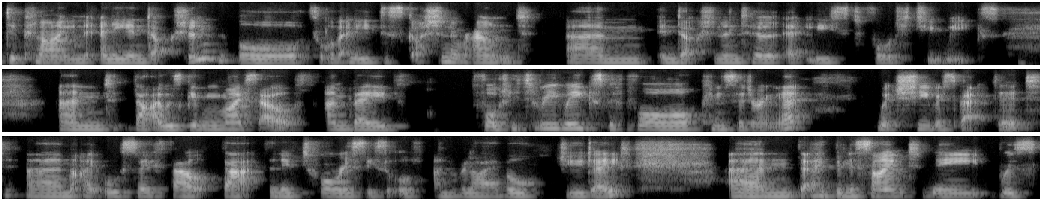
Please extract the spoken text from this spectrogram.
decline any induction or sort of any discussion around um, induction until at least 42 weeks. And that I was giving myself and Babe 43 weeks before considering it, which she respected. Um, I also felt that the notoriously sort of unreliable due date um, that had been assigned to me was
